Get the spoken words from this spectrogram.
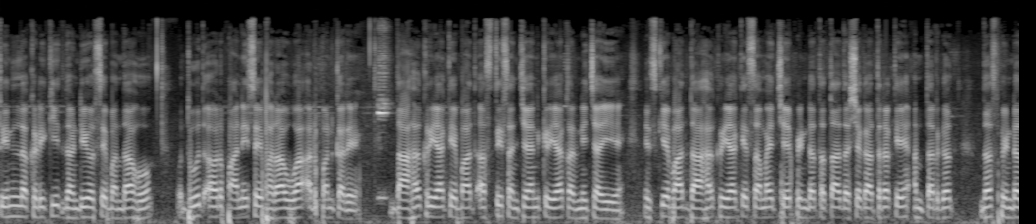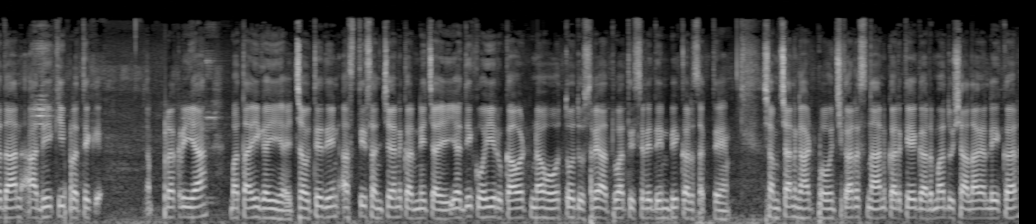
तीन लकड़ी की डंडियों से बंधा हो दूध और पानी से भरा हुआ अर्पण करें। दाह क्रिया के बाद अस्थि संचयन क्रिया करनी चाहिए। इसके बाद दाह क्रिया के समय छः पिंड तथा दशगात्र के अंतर्गत दस पिंडदान आदि की प्रति प्रक्रिया बताई गई है। चौथे दिन अस्थि संचयन करनी चाहिए। यदि कोई रुकावट न हो तो दूसरे अथवा तीसरे दिन भी कर सकते हैं। शमशान घाट पहुंचकर स्नान करके गर्म दुशाला लेकर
